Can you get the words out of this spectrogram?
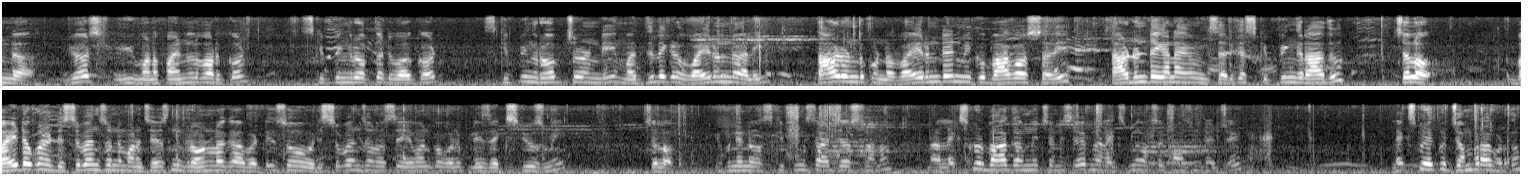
అండ్ వ్యూవర్స్ uh, ఇది మన ఫైనల్ వర్కౌట్ స్కిప్పింగ్ రోప్ తోటి వర్కౌట్ స్కిప్పింగ్ రోప్ చూడండి మధ్యలో ఇక్కడ వైర్ ఉండాలి. తాడు ఉండకుండా వైర్ ఉంటే మీకు బాగా వస్తుంది. తాడు ఉంటే కనుక మీకు సరిగ్గా స్కిప్పింగ్ రాదు. చలో బయట కొన్ని డిస్టర్బెన్స్ ఉంది మనం చేసిన గ్రౌండ్లో కాబట్టి సో డిస్టర్బెన్స్ వస్తే ఏమనుకోకండి ప్లీజ్ ఎక్స్క్యూజ్ మీ చలో. ఇప్పుడు నేను స్కిప్పింగ్ స్టార్ట్ చేస్తున్నాను. నా లెగ్స్ కూడా బాగా గమనించండి సేఫ్. నా లెగ్స్ మీద ఒకసారి కాన్సన్ట్రేట్ చేయి. లెగ్స్ ఎక్కువ జంప్ రాకూడదు.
